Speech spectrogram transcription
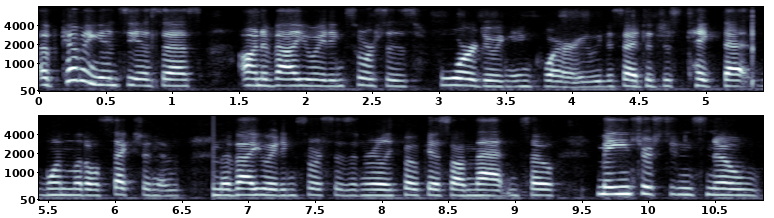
upcoming NCSS on evaluating sources for doing inquiry. We decided to just take that one little section of evaluating sources and really focus on that. And so making sure students know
